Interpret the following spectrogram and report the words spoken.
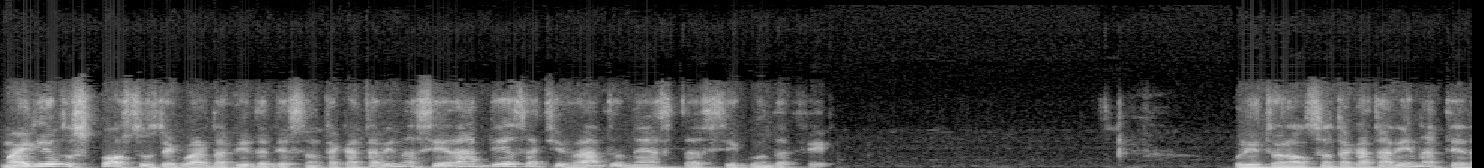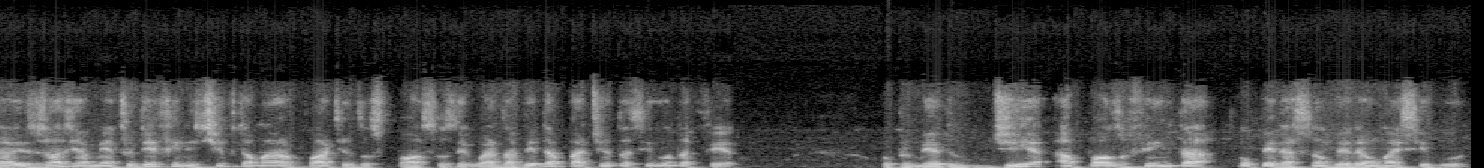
A maioria dos postos de guarda-vida de Santa Catarina será desativado nesta segunda-feira. O litoral de Santa Catarina terá o esvaziamento definitivo da maior parte dos postos de guarda-vida a partir da segunda-feira. o primeiro dia após o fim da Operação Verão Mais Seguro.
